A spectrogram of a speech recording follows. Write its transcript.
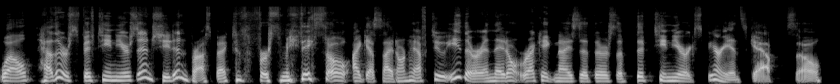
well, Heather's 15 years in. She didn't prospect in the first meeting. So I guess I don't have to either. And they don't recognize that there's a 15 year experience gap. So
